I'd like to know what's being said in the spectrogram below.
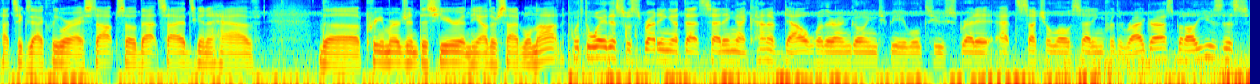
that's exactly where I stopped. So that side's gonna have the pre-emergent this year and the other side will not. With the way this was spreading at that setting, I kind of doubt whether I'm going to be able to spread it at such a low setting for the ryegrass, but I'll use this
